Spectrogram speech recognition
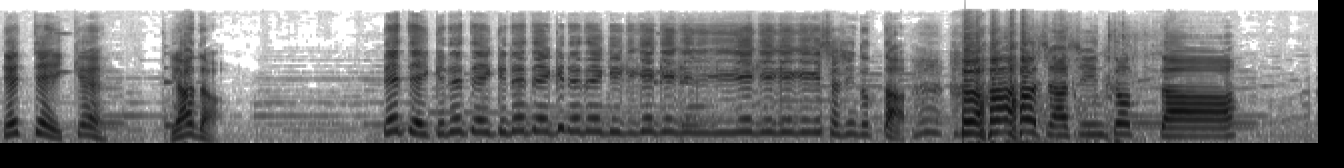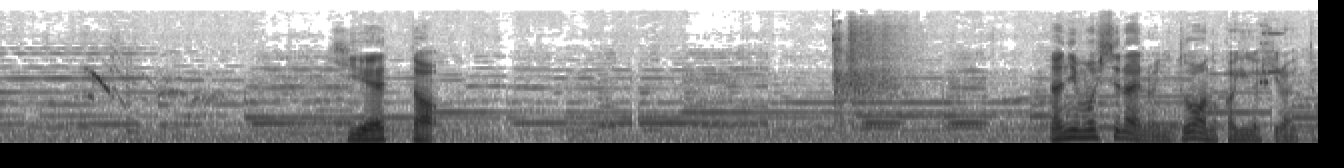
出て行けやだ出て行け出て行け出て行け出て行け出て行け出て行け行け写真撮った 写真撮った消えた。何もしてないのにドアの鍵が開いた。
